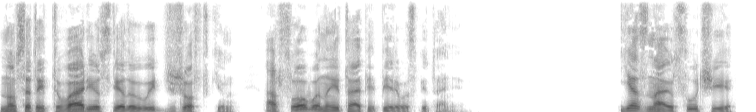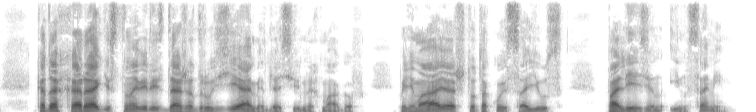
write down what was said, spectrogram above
но с этой тварью следует быть жестким, особо на этапе перевоспитания. Я знаю случаи, когда хараги становились даже друзьями для сильных магов, понимая, что такой союз полезен им самим.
